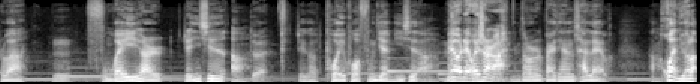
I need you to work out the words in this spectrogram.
是吧，嗯，抚慰一下人心啊。对，这个破一破封建迷信啊，没有这回事儿啊！你们都是白天太累了，啊，幻觉了。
